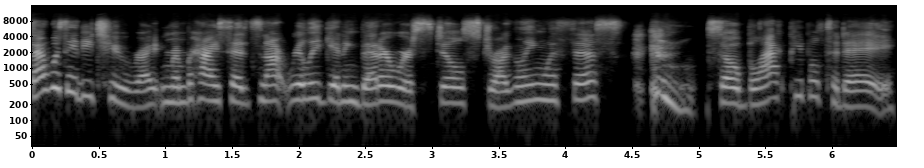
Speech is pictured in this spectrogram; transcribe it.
that was 82, right? Remember how I said it's not really getting better. We're still struggling with this. so Black people today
